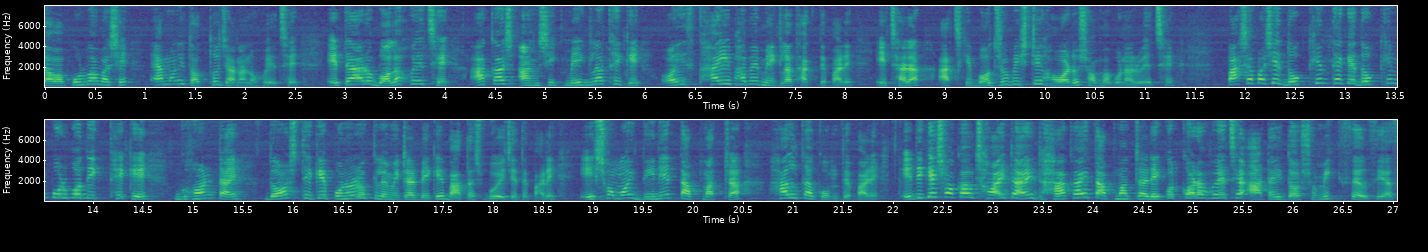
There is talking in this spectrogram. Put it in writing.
দেওয়া পূর্বাভাসে এমনই তথ্য জানানো হয়েছে। এতে আরও বলা হয়েছে, আকাশ আংশিক মেঘলা থেকে অস্থায়ীভাবে মেঘলা থাকতে পারে। এছাড়া আজকে বজ্রবৃষ্টি হওয়ারও সম্ভাবনা রয়েছে। পাশাপাশি দক্ষিণ থেকে দক্ষিণ পূর্ব দিক থেকে ঘন্টায় দশ থেকে পনেরো কিলোমিটার বেগে বাতাস বয়ে যেতে পারে। এ সময় দিনের তাপমাত্রা হালকা কমতে পারে। এদিকে সকাল ছয়টায় ঢাকায় তাপমাত্রা রেকর্ড করা হয়েছে আটাইশ দশমিক সেলসিয়াস।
